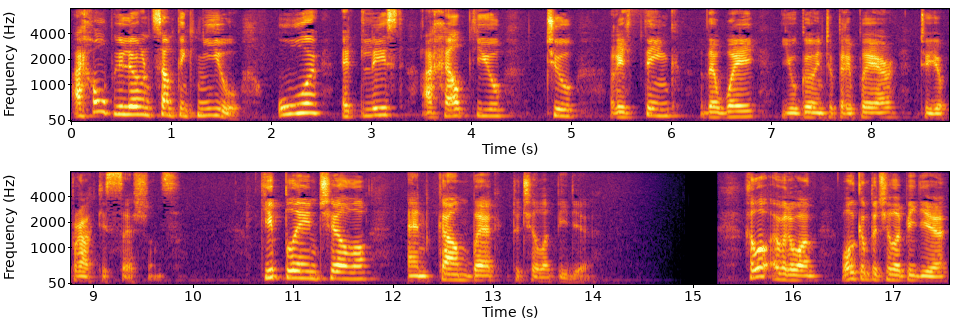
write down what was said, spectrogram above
I hope you learned something new, or at least I helped you to rethink the way you're going to prepare to your practice sessions. Keep playing cello and come back to Cellopedia. Hello everyone, welcome to Cellopedia,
